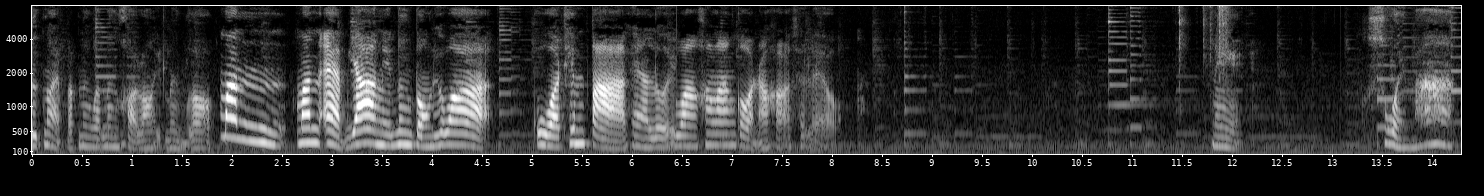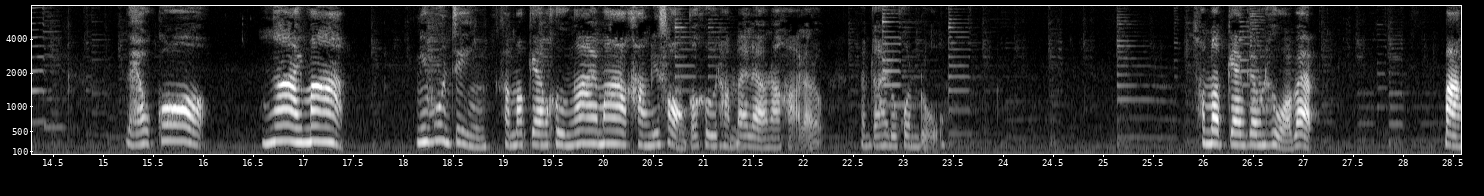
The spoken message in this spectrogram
ลึกๆหน่อยแป๊บนึงแป๊บนึงขอลองอีกหนึ่งรอบ มันมันแอบยากนิดนึงตรงที่ว่ากลัวเทิ่มตาแค่นั้นเลยวางข้างล่างก่อนนะคะเสร็จแล้ว นี่ สวยมาก แล้วก็ง่ายมาก นี่พูดจริงสำหรับแกมคือง่ายมาก ครั้งที่สองก็คือทำได้แล้วนะคะ แล้วแกมจะให้ทุกคนดูสำหรับแกมแกมถือว่าแบบปัง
